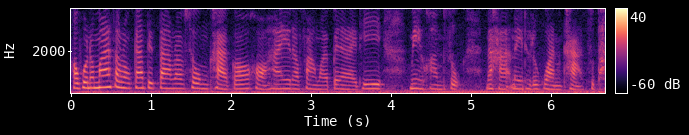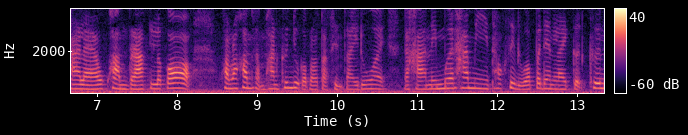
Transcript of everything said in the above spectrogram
ขอบคุณมากสำหรับการติดตามรับชมค่ะ ก็ขอให้รับฟังไว้เป็นอะไรที่มีความสุขนะคะ ในทุกๆวันค่ะ สุดท้ายแล้วความรักแล้วก็ ความรักความสัมพันธ์ขึ้นอยู่กับเราตัดสินใจด้วยนะคะ ในเมื่อถ้ามีท็อกซิกหรือว่าประเด็นอะไรเกิดขึ้น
